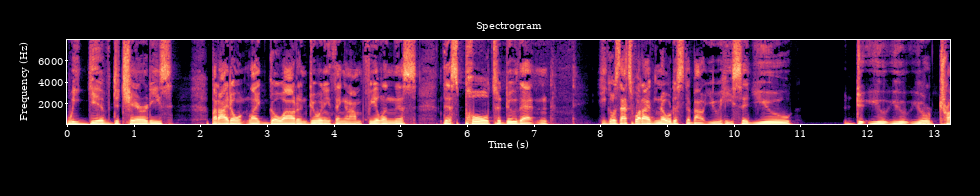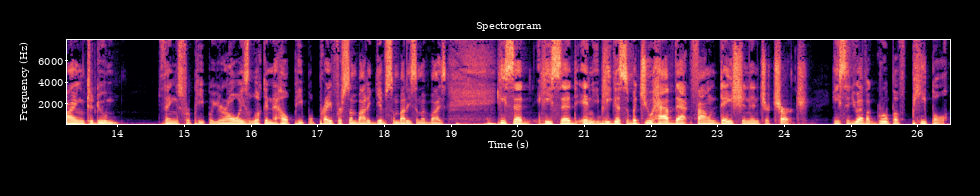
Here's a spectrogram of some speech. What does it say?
we give to charities, but I don't like go out and do anything. And I'm feeling this, this pull to do that. And he goes, that's what I've noticed about you. He said, you, do you, you, you're trying to do things for people. You're always looking to help people, pray for somebody, give somebody some advice. He said, he said, and he goes, but you have that foundation in your church. He said, you have a group of people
